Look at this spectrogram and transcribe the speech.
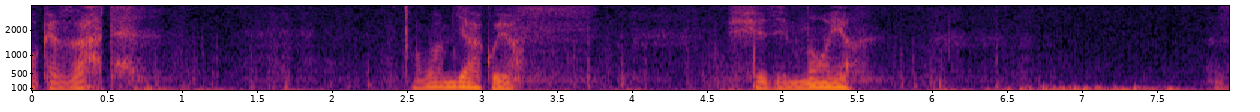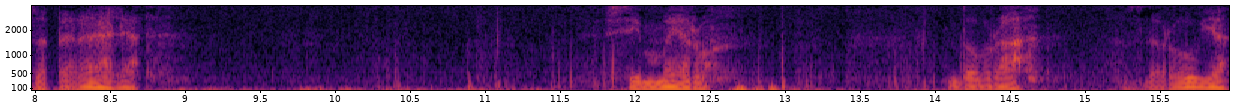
показати. Вам дякую, що зі мною за перегляд. Всім миру, добра, здоров'я.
